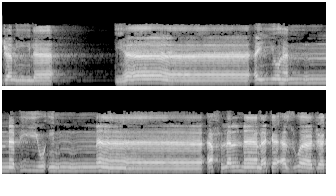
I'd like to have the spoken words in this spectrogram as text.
جميلا يا أيها النبي إنا أحللنا لك أزواجك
